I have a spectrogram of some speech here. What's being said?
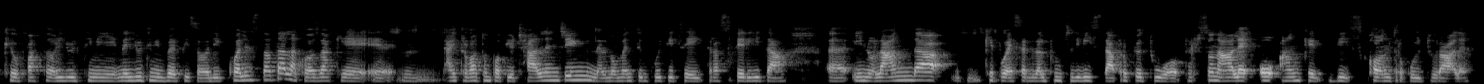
che ho fatto ultimi, negli ultimi due episodi. Qual è stata la cosa che eh, hai trovato un po' più challenging nel momento in cui ti sei trasferita eh, in Olanda, che può essere dal punto di vista proprio tuo personale o anche di scontro culturale?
